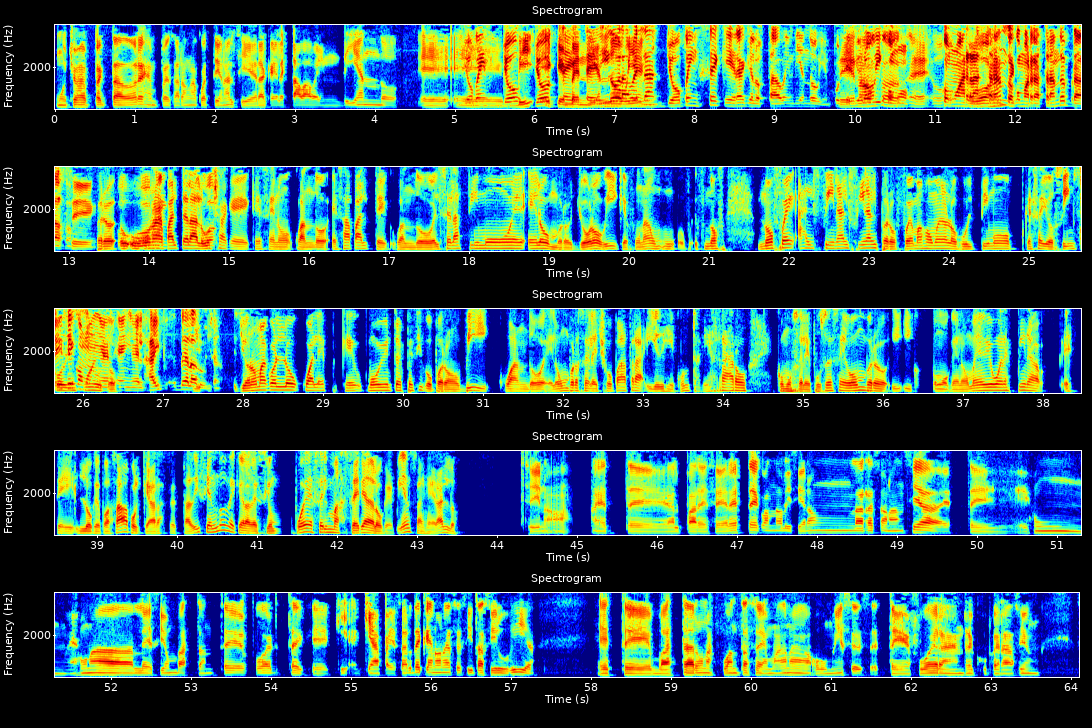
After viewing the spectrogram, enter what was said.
muchos espectadores empezaron a cuestionar si era que él estaba vendiendo eh, yo, eh, yo, yo eh, te, digo la verdad, yo pensé que era que lo estaba vendiendo bien, porque yo lo vi como, como arrastrando, como arrastrando el brazo. Pero hubo, una parte de la lucha que, que se no, cuando esa parte, cuando él se lastimó el, hombro, yo lo vi que fue una, no, no fue al final, final, pero fue más o menos los últimos, qué sé yo, cinco sí, sí, como minutos. En, el, hype de la lucha. Yo no me acuerdo cuál es, qué movimiento específico, pero vi cuando el hombro se le echó para atrás y yo dije, contra, qué raro como se le puso ese hombro y, como que no me dio buena espina este, lo que pasaba, porque ahora se está diciendo de que la lesión puede ser más seria de lo que piensan, Gerardo. Sí, no. Este, al parecer, este, cuando le hicieron la resonancia, este, es un, es una lesión bastante fuerte que, que a pesar de que no necesita cirugía, este va a estar unas cuantas semanas o meses este fuera en recuperación.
